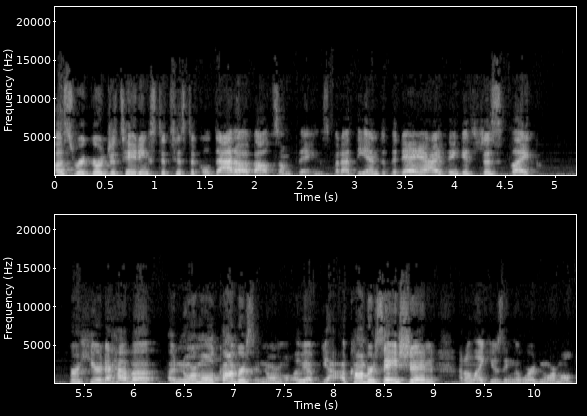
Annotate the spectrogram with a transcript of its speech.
us regurgitating statistical data about some things. But at the end of the day, I think it's just like we're here to have a, a normal conversation normal yeah, yeah a conversation. I don't like using the word normal.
